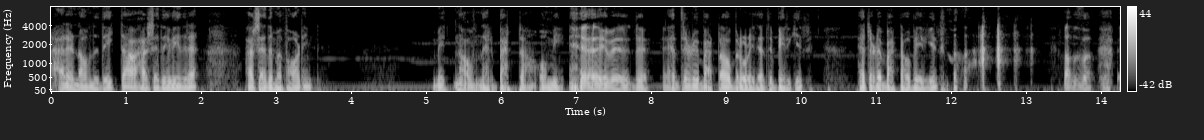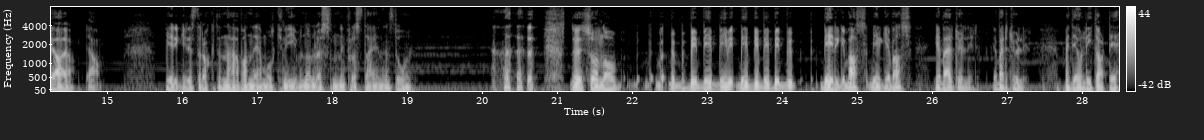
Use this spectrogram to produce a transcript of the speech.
her er navnet ditt, da, her ser det videre. Her skjedde det med far din. Mitt navn er Bertha, og mi Heter du Bertha, og broren din heter Birger? Heter du Bertha og Birger? altså, ja, ja, ja. Birger strakte neva ned mot kniven og løsnet ifra steinen sto. du, så nå Birgebass, Birgebass. Jeg bare tuller, jeg bare tuller. Men det er jo litt artig.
